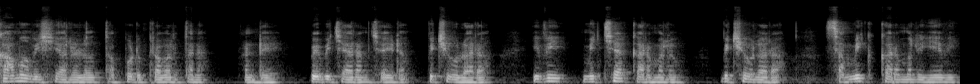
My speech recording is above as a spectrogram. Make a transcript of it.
కామ విషయాలలో తప్పుడు ప్రవర్తన అంటే వ్యభిచారం చేయడం. భిక్షువులారా ఇవి మిథ్యా కర్మలు. భిక్షువులారా సమ్మిక్ కర్మలు ఏవి?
